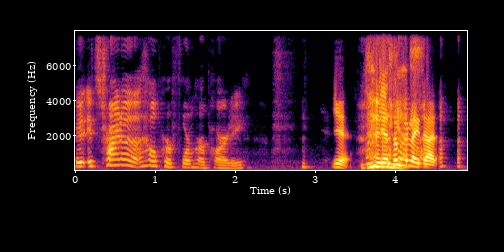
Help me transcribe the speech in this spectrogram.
it's trying to help her form her party. yeah yeah something Yes. like that.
